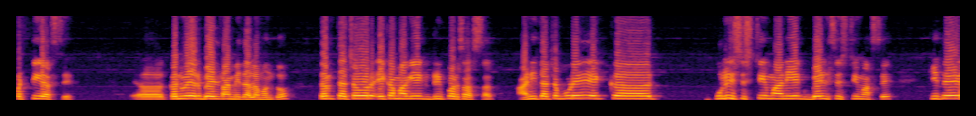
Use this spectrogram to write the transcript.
पट्टी असते. कन्व्हेअर बेल्ट आम्ही त्याला म्हणतो. तर त्याच्यावर एका मागे एक ड्रिपर्स असतात. आणि त्याच्या पुढे एक पुली सिस्टीम आणि एक बेल सिस्टीम असते की ते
